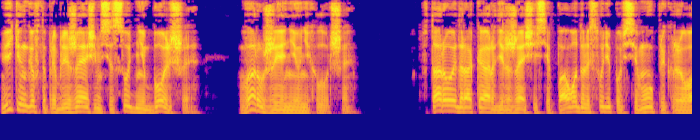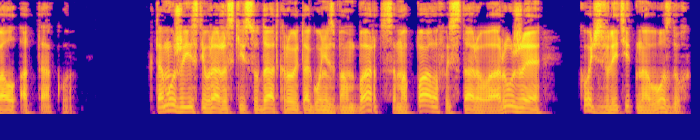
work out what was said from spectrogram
Викингов на приближающемся судне больше, вооружение у них лучше. Второй дракар, держащийся поодаль, судя по всему, прикрывал атаку. К тому же, если вражеские суда откроют огонь из бомбард, самопалов и старого оружия, Коч взлетит на воздух.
